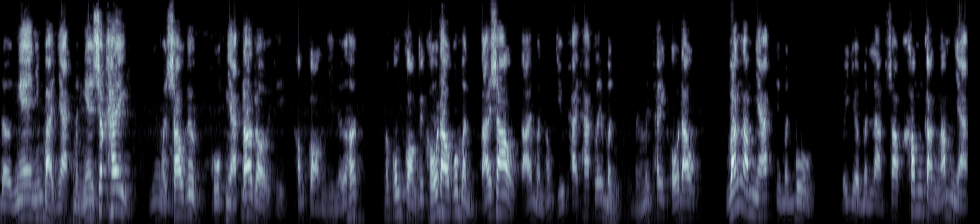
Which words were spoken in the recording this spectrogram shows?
Đờn nghe những bài nhạc mình nghe rất hay, nhưng mà sau cái cuộc nhạc đó rồi thì không còn gì nữa hết. Nó cũng còn cái khổ đau của mình. Tại sao? Tại mình không chịu khai thác lấy mình mình mới thấy khổ đau. Vắng âm nhạc thì mình buồn bây giờ mình làm sao không cần âm nhạc,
